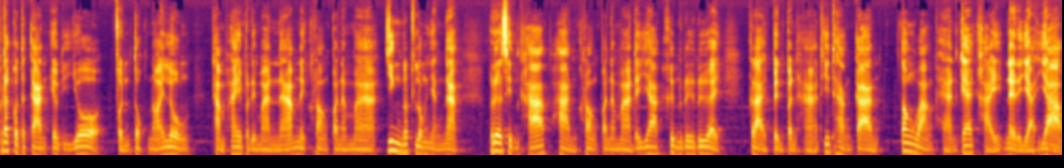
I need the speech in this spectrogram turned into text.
ปรากฏการณ์เอลนิโยฝนตกน้อยลงทำให้ปริมาณน้ำในคลองปานามายิ่งลดลงอย่างหนัก เรือสินค้าผ่านคลองปานามาได้ยากขึ้นเรื่อยๆ กลายเป็นปัญหาที่ทางการต้องวางแผนแก้ไขในระยะยาว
